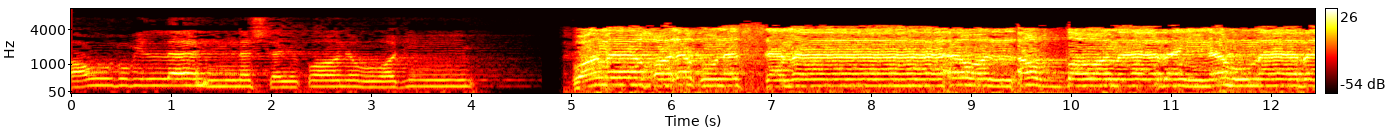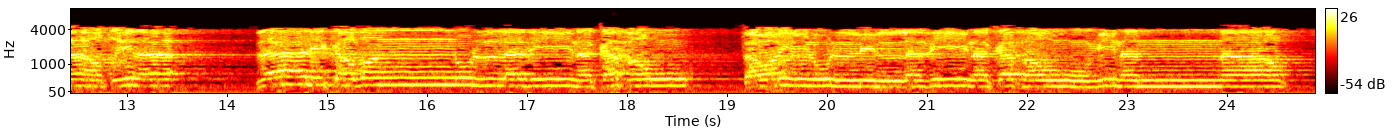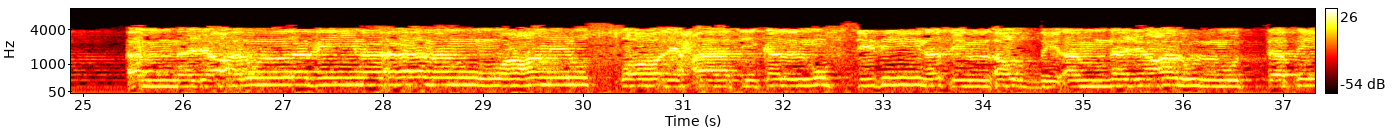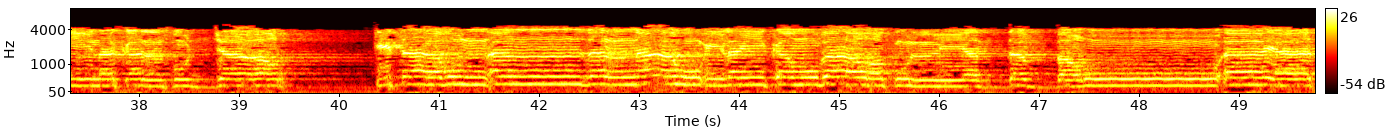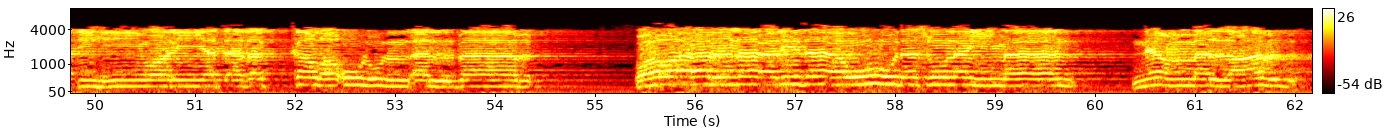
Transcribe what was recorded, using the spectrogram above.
أعوذ بالله من الشيطان الرجيم. وما خلقنا السماء والأرض وما بينهما باطلا ذلك ظن الذين كفروا فويل للذين كفروا من النار أم نجعل الذين كالمفسدين في الأرض أم نجعل المتقين كالفجار كتاب أنزلناه إليك مبارك ليدبروا آياته وليتذكر أولو الألباب ووهبنا لداود سليمان نعم العبد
